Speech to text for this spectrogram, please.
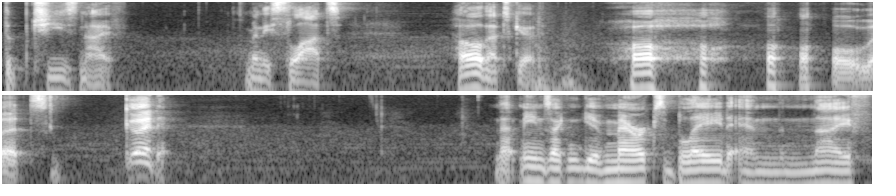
the cheese knife. As many slots. Oh, that's good. Oh, that's good. That means I can give Maric's blade and the knife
